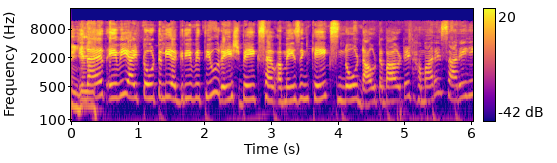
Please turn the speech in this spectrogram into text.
Inayat AV I totally agree with you Resh Bakes have amazing cakes no doubt about it हमारे सारे ही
